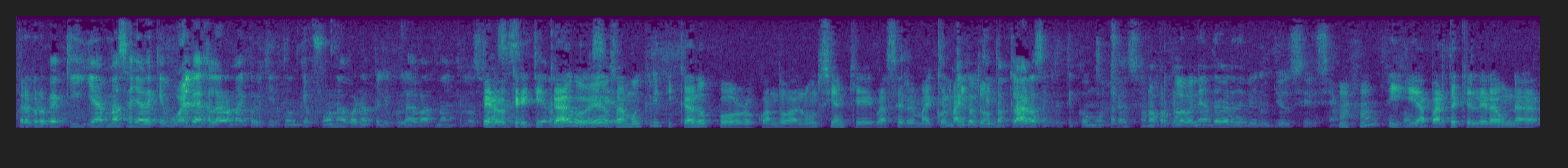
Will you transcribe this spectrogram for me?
Pero creo que aquí ya más allá de que vuelve a jalar a Michael Keaton, que fue una buena película de Batman, que los Pero criticado, ¿eh? O sea, muy criticado por cuando anuncian que va a ser Que Michael, Michael Keaton. Keaton, claro, se criticó mucho eso, ¿no? Porque lo venían de ver de Beetlejuice y decían... Y, aparte que él era una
